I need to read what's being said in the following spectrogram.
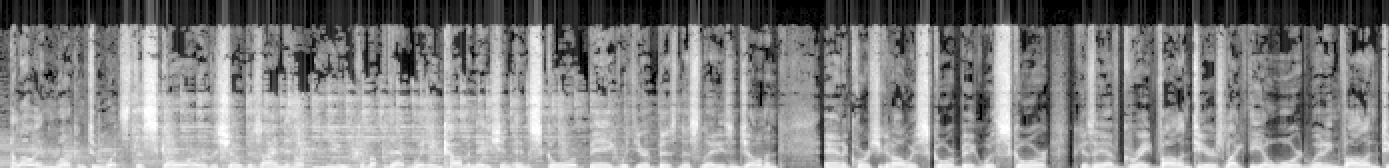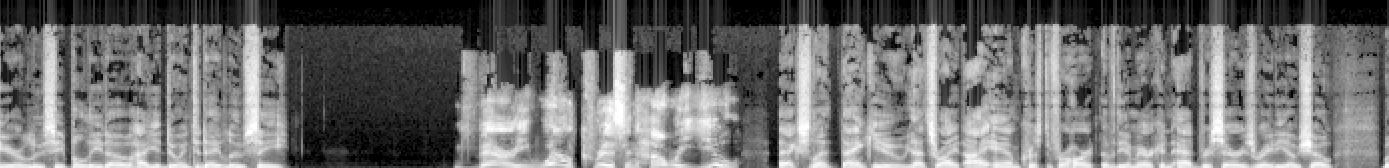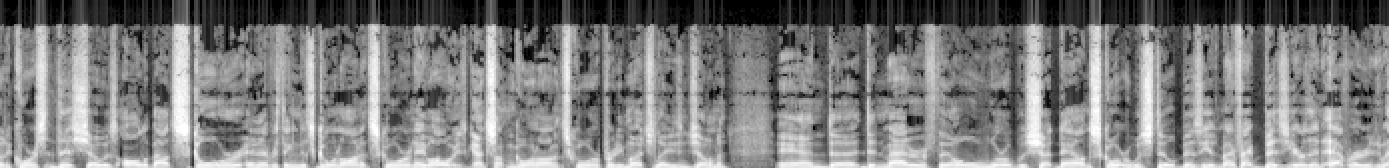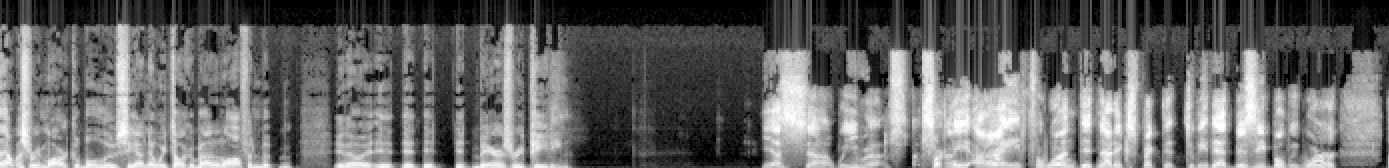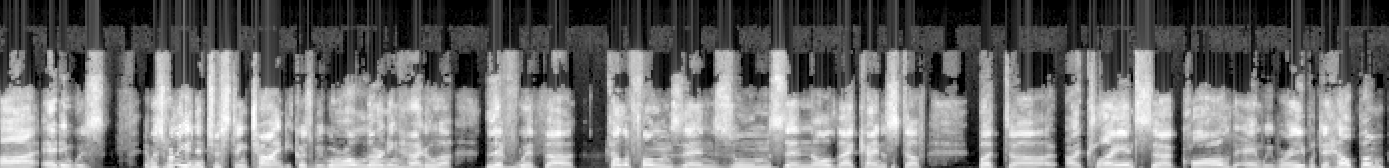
Hello and welcome to What's the Score, the show designed to help you come up with that winning combination and score big with your business, ladies and gentlemen. And of course, you can always score big with Score because they have great volunteers like the award-winning volunteer Lucy Polito. How you doing today, Lucy? Very well, Chris. And how are you? Excellent. Thank you. That's right. I am Christopher Hart of the American Adversaries Radio Show. But of course, this show is all about score and everything that's going on at score. And they've always got something going on at score, pretty much, ladies and gentlemen. And uh, it didn't matter if the whole world was shut down, score was still busy. As a matter of fact, busier than ever. That was remarkable, Lucy. I know we talk about it often, but you know, it it it, it bears repeating. Yes, uh, we uh, certainly I, for one, did not expect it to be that busy, but we were, uh, and it was it was really an interesting time because we were all learning how to uh, live with uh, telephones and Zooms and all that kind of stuff. But our clients called and we were able to help them.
